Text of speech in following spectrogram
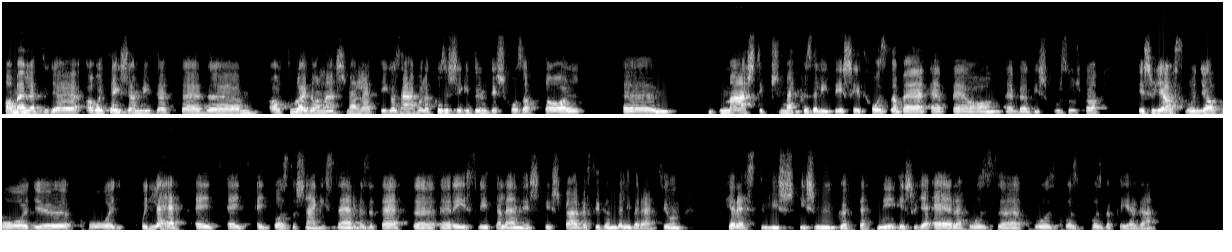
Amellett ugye, ahogy te is említetted, a tulajdonlás mellett igazából a közösségi döntéshozattal más típusú megközelítését hozza be ebbe a, ebbe a diskurzusba, és ugye azt mondja, hogy, hogy hogy lehet egy, egy, egy gazdasági szervezetet részvételen és, és párbeszéden, deliberáción keresztül is, is működtetni, és ugye erre hoz, hoz, hoz, hoz be példát.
